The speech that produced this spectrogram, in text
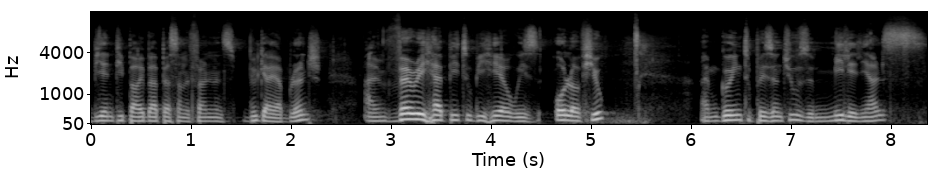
BNP Paribas Personal Finance Bulgaria branch. I'm very happy to be here with all of you. I'm going to present you the millennials,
